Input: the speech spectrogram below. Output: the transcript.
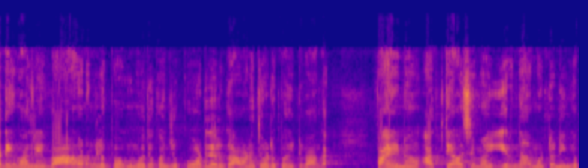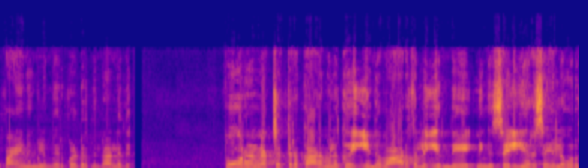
அதே மாதிரி வாகனங்களை போகும்போது கொஞ்சம் கூடுதல் கவனத்தோடு போயிட்டு வாங்க. பயணம் அத்தியாவசியமாக இருந்தால் மட்டும் நீங்கள் பயணங்களை மேற்கொள்கிறது நல்லது. பூர நட்சத்திரக்காரங்களுக்கு இந்த வாரத்தில் இருந்தே நீங்கள் செய்கிற செயலில் ஒரு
